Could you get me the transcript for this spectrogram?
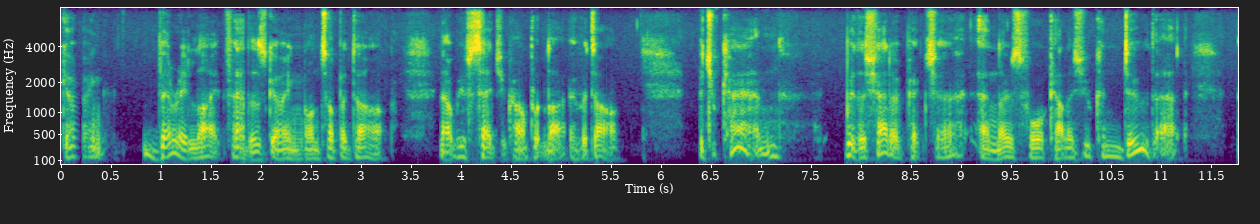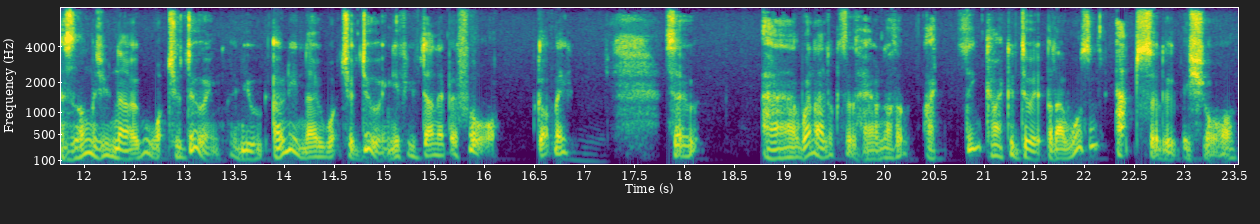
going, very light feathers going on top of dark. Now, we've said you can't put light over dark, but you can with a shadow picture and those four colors, you can do that as long as you know what you're doing. And you only know what you're doing if you've done it before. Got me? So uh, when I looked at the hair, and I thought, I think I could do it, but I wasn't absolutely sure.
